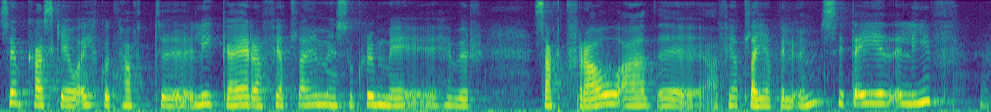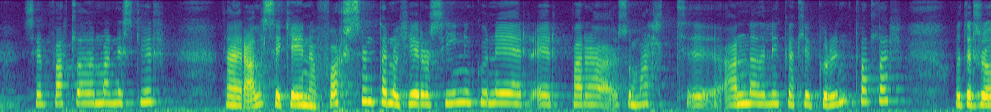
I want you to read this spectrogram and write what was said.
sem kannski á einhvern hátt uh, líka er að fjalla um eins og Krummi hefur sagt frá að, að fjalla jafnvel um sitt eigið líf sem fallaðar manneskjur. Það er alls ekki eina forsendan og hér á síningunni er, er bara svo margt uh, annað líka til grundvallar. Og þetta er svo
